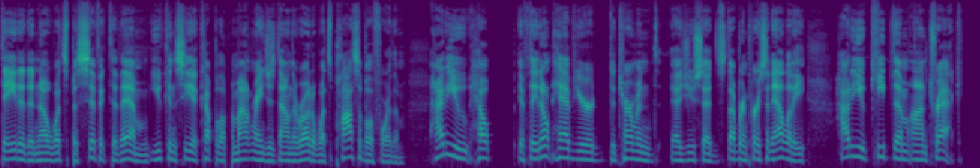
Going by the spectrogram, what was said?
data to know what's specific to them, you can see a couple of mountain ranges down the road of what's possible for them. How do you help if they don't have your determined, as you said, stubborn personality? How do you keep them on track?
